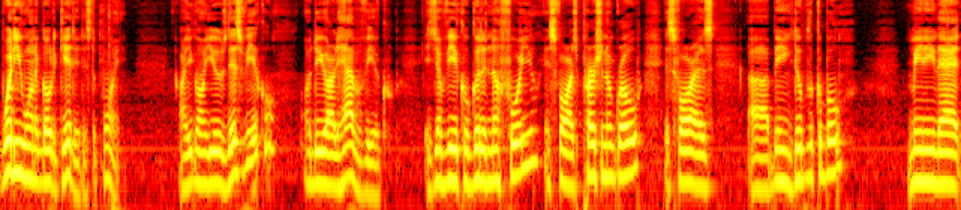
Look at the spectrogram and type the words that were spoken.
Where do you want to go to get it? Is the point. Are you going to use this vehicle or do you already have a vehicle? Is your vehicle good enough for you as far as personal growth, as far as uh, being duplicable, meaning that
